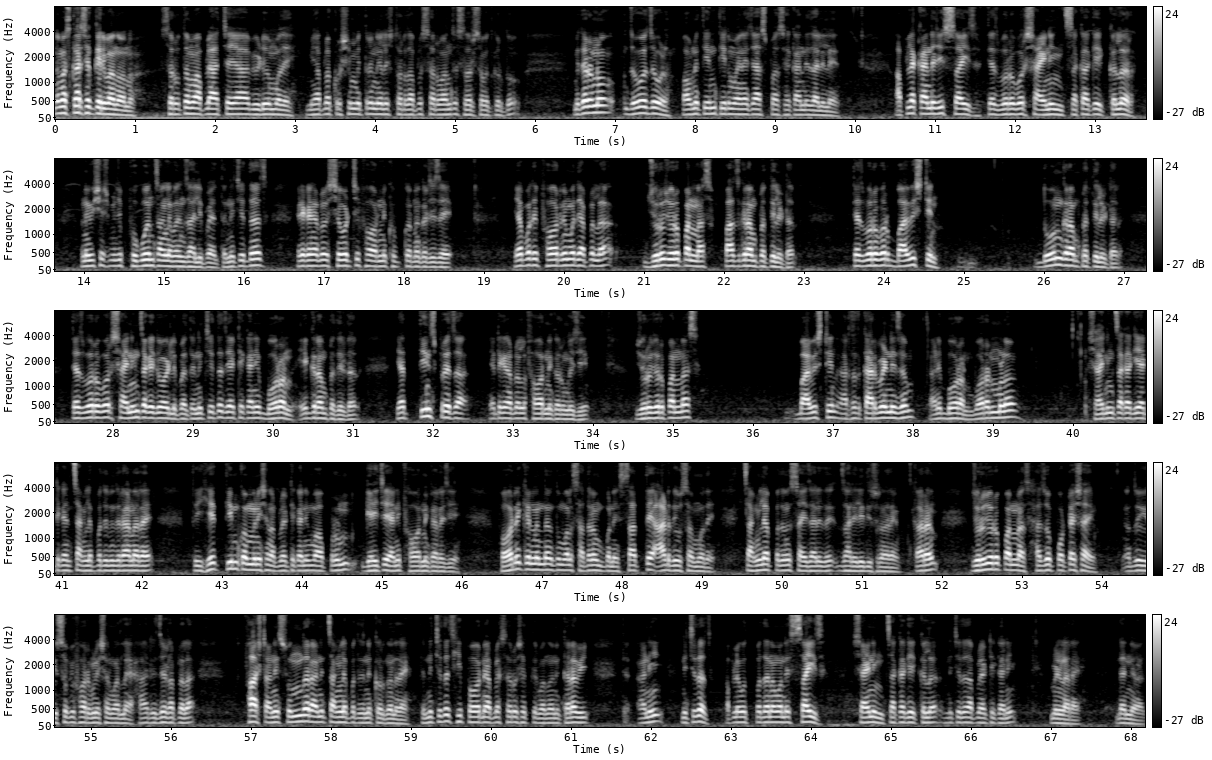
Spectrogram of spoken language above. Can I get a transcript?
नमस्कार शेतकरी बांधवांनो. सर्वप्रथम आपल्या आजच्या या व्हिडिओमध्ये मी आपला कृषी मित्र निलेश थोरात आपलं सर्वांचं सर स्वागत करतो. मित्रांनो जवळजवळ पावणे तीन तीन महिन्याच्या आसपास हे कांदे झालेले आहेत. आपल्या कांद्याची साईज त्याचबरोबर शायनिंग चकाकी कलर आणि विशेष म्हणजे फुगवण चांगल्यापर्यंत झाली पाहिजे. तर निश्चितच या ठिकाणी आपल्याला शेवटची फवारणी खूप करणं गरजेचं आहे. यामध्ये फवारणीमध्ये आपल्याला झिरो झिरो पन्नास पाच ग्राम प्रति लिटर त्याचबरोबर बावीस टिन दोन ग्राम प्रति लिटर त्याचबरोबर शायनिंगचा काही वाढली पाहिजे. तर निश्चितच या ठिकाणी बोरॉन एक ग्राम प्रति लिटर या तीन स्प्रेचा या ठिकाणी आपल्याला फवारणी करून घ्यायची. झिरो झिरो पन्नास बावीस टीन अर्थात कार्बेनिझम आणि बोरॉन बोरॉनमुळं शायनिंगचा काही या ठिकाणी चांगल्या पद्धतीने राहणार आहे. तर हे तीन कॉम्बिनेशन आपल्या ठिकाणी वापरून घ्यायचे आणि फवारणी करायची. फवारणी केल्यानंतर तुम्हाला साधारणपणे सात ते आठ दिवसामध्ये चांगल्या पद्धतीने साईज झाली झालेली दिसून येणार आहे. कारण झिरो झिरो पन्नास हा जो पोटॅश आहे जो इसोपी फॉर्म्युलेशनमधला आहे हा रिझल्ट आपल्याला फास्ट आणि सुंदर आणि चांगल्या पद्धतीने करून देणार आहे. तर निश्चितच ही फवारणी आपल्या सर्व शेतकरी बांधवांनी करावी. आणि निश्चितच आपल्या उत्पादनामध्ये साईज शायनिंग चकाकी कलर निश्चितच आपल्या ठिकाणी मिळणार आहे. धन्यवाद.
